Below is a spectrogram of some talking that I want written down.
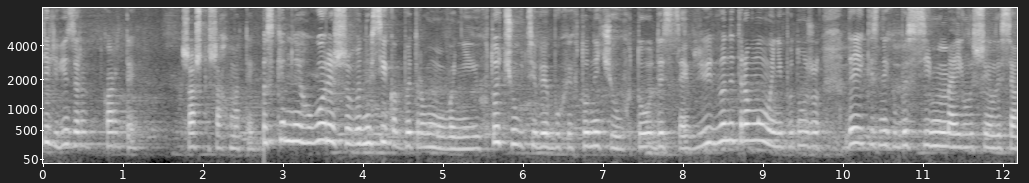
телевізор, карти, шашки, шахмати. З ким не говориш, вони всі як би травмовані. Хто чув ці вибухи, хто не чув, хто десь це. Вони травмовані, тому що деякі з них без сімей лишилися.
